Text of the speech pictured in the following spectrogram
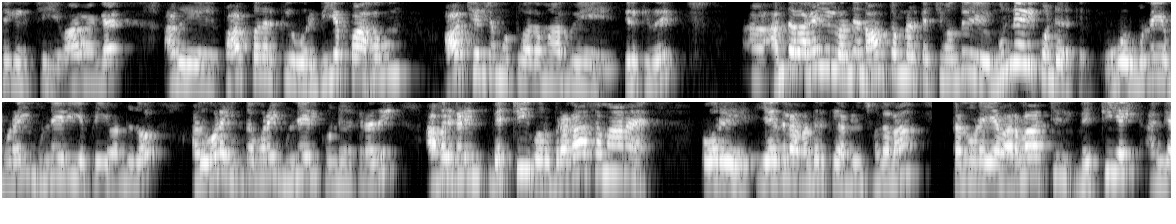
சேகரித்து வராங்க. அது பார்ப்பதற்கு ஒரு வியப்பாகவும் ஆச்சரியமூட்டுவதமாகவே இருக்குது. அந்த வகையில் வந்து நாம் தமிழர் கட்சி வந்து முன்னேறி கொண்டு இருக்குது ஒவ்வொரு முன்னைய முறை முன்னேறி எப்படி வந்ததோ அதுபோல இந்த முறை முன்னேறி கொண்டு இருக்கிறது அவர்களின் வெற்றி ஒரு பிரகாசமான ஒரு இதில் வந்திருக்கு அப்படின்னு சொல்லலாம். தன்னுடைய வரலாற்று வெற்றியை அங்கே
